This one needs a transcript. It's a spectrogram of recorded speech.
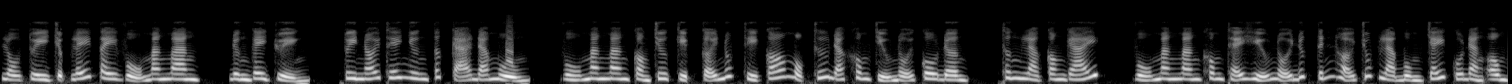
lộ tùy chụp lấy tay vụ mang mang, đừng gây chuyện, tuy nói thế nhưng tất cả đã muộn, vụ mang mang còn chưa kịp cởi nút thì có một thứ đã không chịu nổi cô đơn, thân là con gái, vụ mang mang không thể hiểu nổi đức tính hở chút là bùng cháy của đàn ông,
